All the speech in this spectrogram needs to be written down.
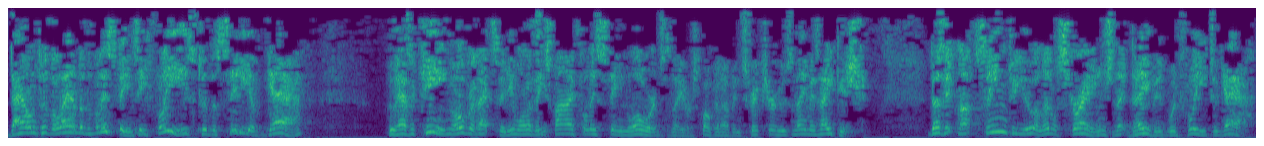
down to the land of the Philistines. He flees to the city of Gath, who has a king over that city, one of these five Philistine lords they are spoken of in scripture, whose name is Achish. Does it not seem to you a little strange that David would flee to Gath?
